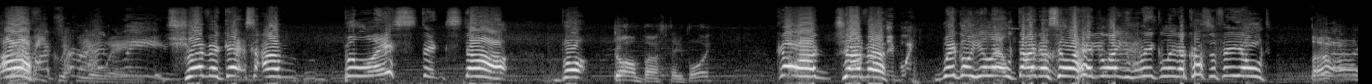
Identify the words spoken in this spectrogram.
off. very. Trevor gets a ballistic start, but Go on, birthday boy. go on, Trevor. Hey, boy. Wiggle your little dinosaur head like you're wiggling across the field. Uh-oh.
